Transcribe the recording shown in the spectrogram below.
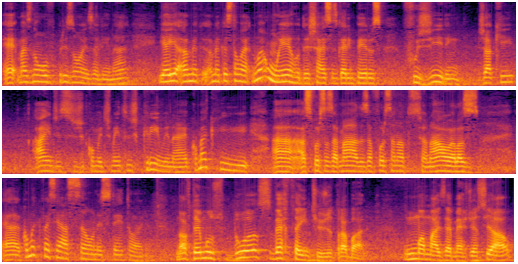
é, mas não houve prisões ali, né? E aí a minha, a minha questão é, não é um erro deixar esses garimpeiros fugirem, já que há indícios de cometimento de crime, né? Como é que a, as Forças Armadas, a Força Nacional, elas... É, como é que vai ser a ação nesse território? Nós temos duas vertentes de trabalho uma mais emergencial,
